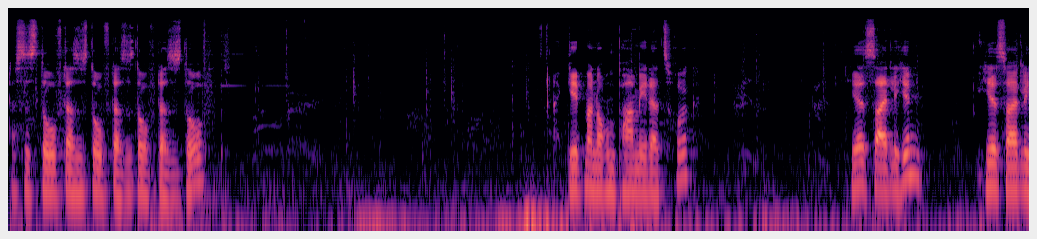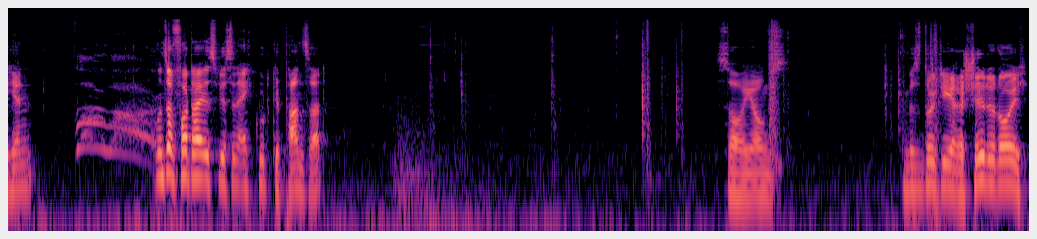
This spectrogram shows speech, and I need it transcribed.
Das ist doof, das ist doof, das ist doof, das ist doof. Geht mal noch ein paar Meter zurück. Hier ist seitlich hin. Hier ist seitlich hin. Unser Vorteil ist, wir sind echt gut gepanzert. So, Jungs. Wir müssen durch ihre Schilde durch.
